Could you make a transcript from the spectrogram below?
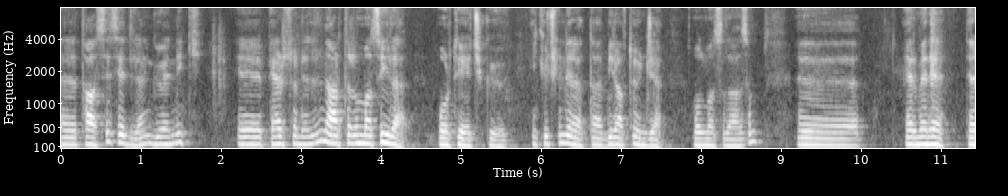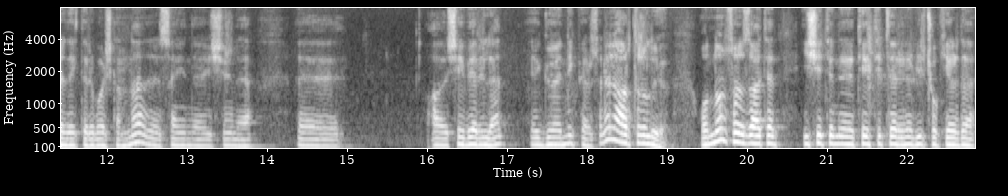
e, tahsis edilen güvenlik e, personelinin artırılmasıyla ortaya çıkıyor. 2-3 gün değil hatta bir hafta önce olması lazım. E, Ermeni Dernekleri Başkanı'na e, Sayın e, Şirin'e e, şey verilen e, güvenlik personeli artırılıyor. Ondan sonra zaten IŞİD'in e, tehditlerini birçok yerde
